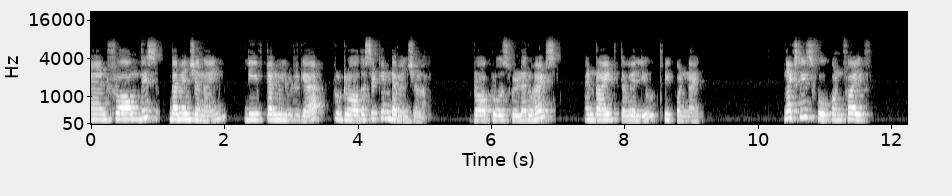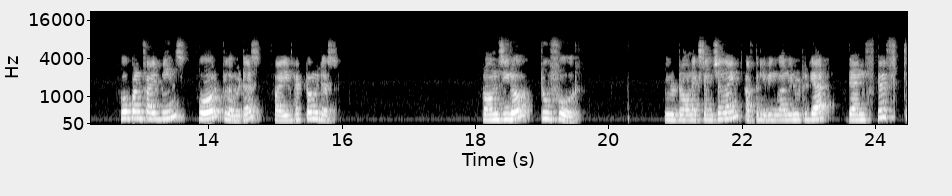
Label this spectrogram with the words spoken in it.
And from this dimension line, leave 10 millimeter gap to draw the second dimension line. Draw closed filled arrowheads and write the value 3.9. Next is 4.5. 4.5 means 4 kilometers 5 hectometers. From 0 to 4 we will draw an extension line. After leaving 1 millimeter gap then fifth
